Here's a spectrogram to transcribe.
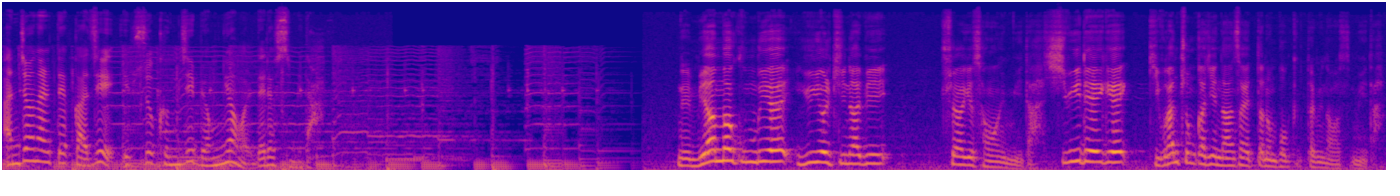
안전할 때까지 입수 금지 명령을 내렸습니다. 네, 미얀마 군부의 유혈 진압이 최악의 상황입니다. 시위대에게 기관총까지 난사했다는 목격담이 나왔습니다.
